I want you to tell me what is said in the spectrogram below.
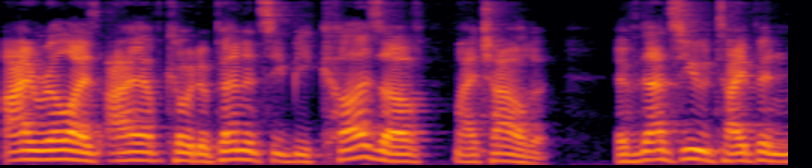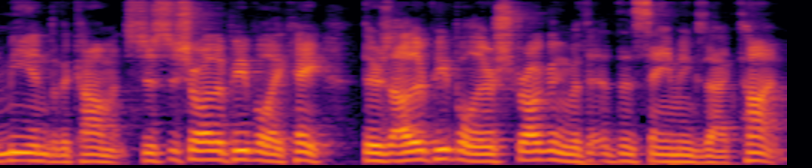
I realize I have codependency because of my childhood. If that's you, type in me into the comments just to show other people, like, hey, there's other people that are struggling with it at the same exact time.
